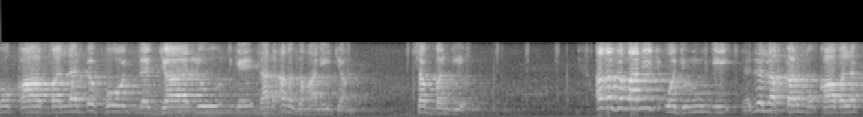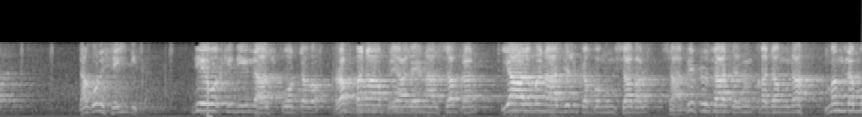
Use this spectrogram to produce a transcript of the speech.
مقابلہ د فوج د جالوت کے۔ دا اغه زمانی جنگ سب بندی ہے۔ اغه زمانی و جنودی د لخر مقابلت دا ګور صحیح دي دی وقت دی لاس کوټه ربنا پریالینا صبرن۔ یا رب نازل کپ من صبر، ثابت ساتن قدمنا، من لم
